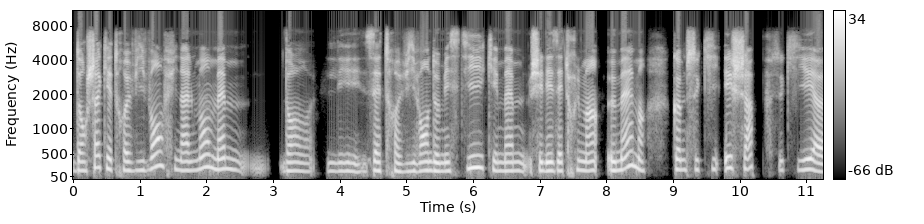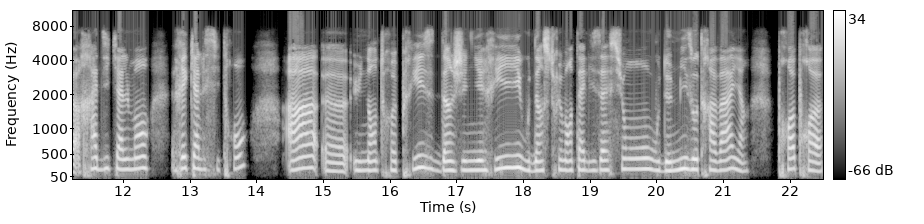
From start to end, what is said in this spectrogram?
dans chaque être vivant, finalement, même dans les êtres vivants domestiques et même chez les êtres humains eux-mêmes, comme ce qui échappe, ce qui est euh, radicalement récalcitrant à euh, une entreprise d'ingénierie ou d'instrumentalisation ou de mise au travail propre euh,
